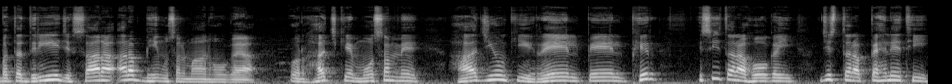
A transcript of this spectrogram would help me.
بتدریج سارا عرب بھی مسلمان ہو گیا۔ اور حج کے موسم میں حاجیوں کی ریل پیل پھر اسی طرح ہو گئی۔ جس طرح پہلے تھی،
